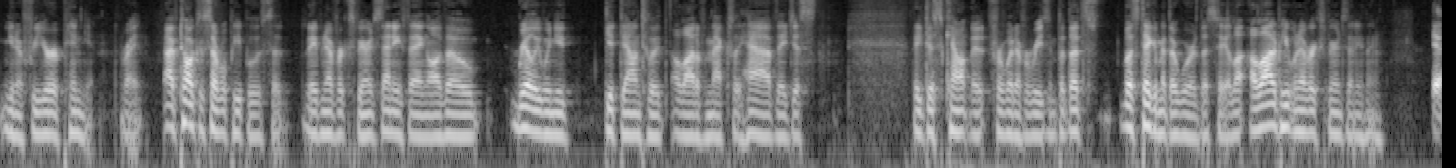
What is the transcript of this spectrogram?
you know for your opinion, right? I've talked to several people who said they've never experienced anything, although really when you get down to it, a lot of them actually have. They just they discount it for whatever reason. But let's let's take them at their word. Let's say a lot, a lot of people never experience anything Yeah.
